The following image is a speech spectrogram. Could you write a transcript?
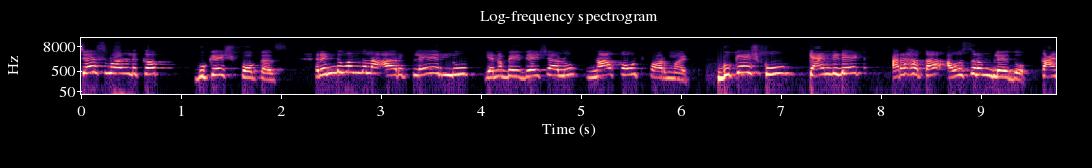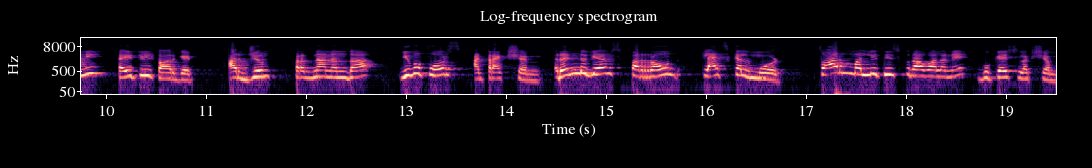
Chess world cup Gukesh focus రెండు వందల ఆరు ప్లేయర్లు ఎనభై దేశాలు నాకౌట్ ఫార్మాట్ గుకేష్కు క్యాండిడేట్ అర్హత అవసరం లేదు కానీ టైటిల్ టార్గెట్. అర్జున్ ప్రజ్ఞానంద యువ ఫోర్స్ అట్రాక్షన్. రెండు games per round classical mode. Form మళ్ళీ తీసుకురావాలనే గుకేష్ లక్ష్యం.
